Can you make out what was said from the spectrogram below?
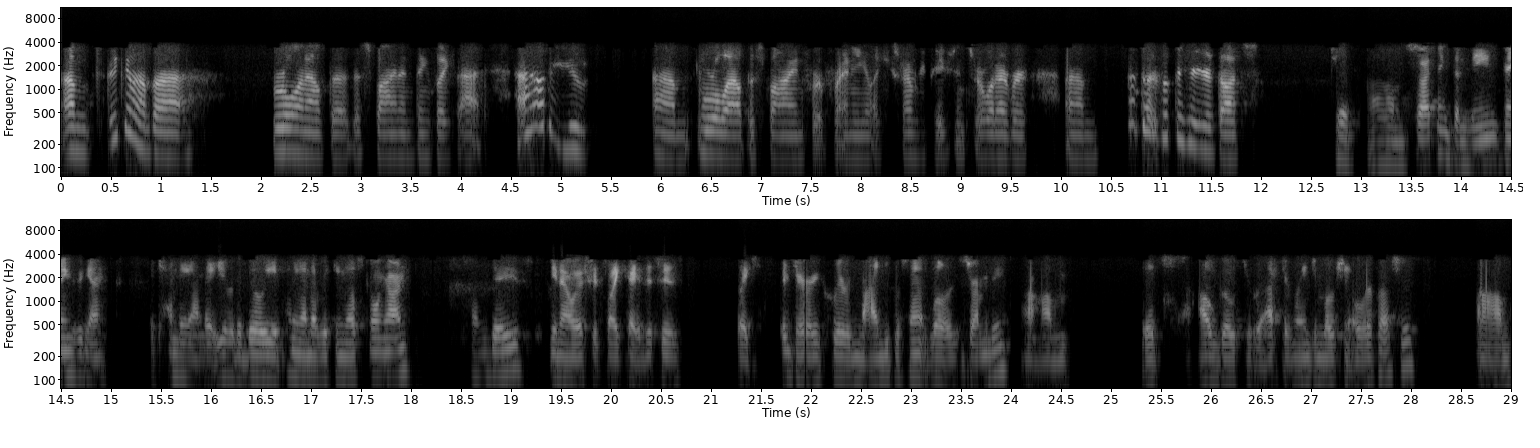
Um, speaking of uh, ruling out the the spine and things like that, how, how do you um, rule out the spine for for any like extremity patients or whatever? Um, I'd love to hear your thoughts. Sure. Um, so I think the main things, again, depending on the irritability, depending on everything else going on, some days, you know, if it's like, hey, this is like a very clear 90% lower extremity, um, it's, I'll go through active range of motion overpressure, um,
